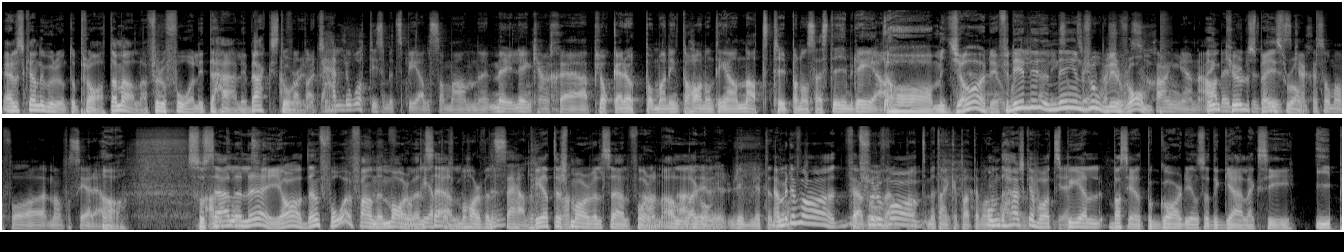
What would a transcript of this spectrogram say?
Eller så kan du gå runt och prata med alla för att få lite härlig backstory. Fattar. Det Liksom. här låter ju som ett spel som man möjligen kanske plockar upp om man inte har någonting annat. Typ på någon sån här Steam-rea. Ja, men gör det. För det är, Om man li- gillar det är en liksom rolig romp. Det är en Ja, kul space det är romp. kanske så man får, man får se det. Ja. Så Ja, säl eller ej, ja den får fan en Marvel-säl. Marvel-säl. Peters Ja. Marvel-säl får den alla Ja, gånger. rimligt ja, ändå. men det var, Föga för att vara, med tanke på att det var om det här ska vara ett spel baserat på Guardians of the Galaxy IP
